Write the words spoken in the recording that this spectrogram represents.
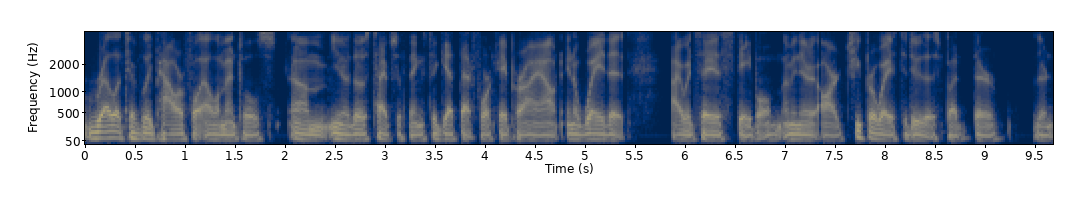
relatively powerful elementals, um, you know, those types of things to get that 4K per eye out in a way that I would say is stable. I mean, there are cheaper ways to do this, but they're they're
